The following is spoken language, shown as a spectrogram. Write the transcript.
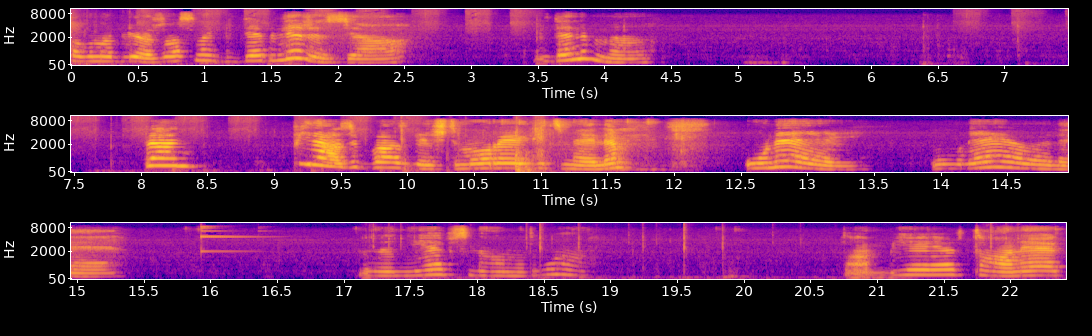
savunabiliyoruz. Aslında gidebiliriz ya. Gidelim mi? Ben birazcık vazgeçtim. Oraya gitmeyelim. O ne? O ne öyle? Ben niye hepsini almadım ha? Tamam bir tane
